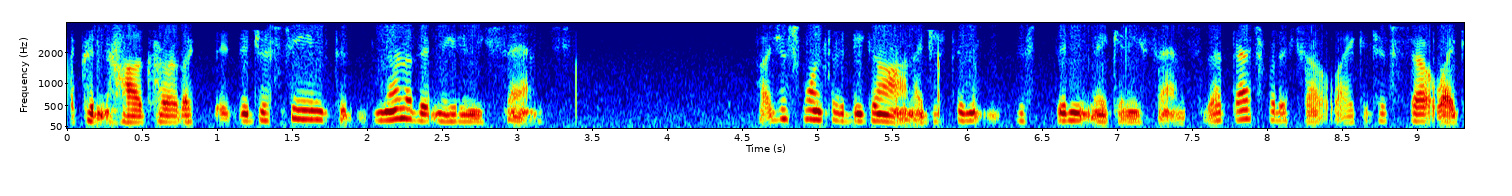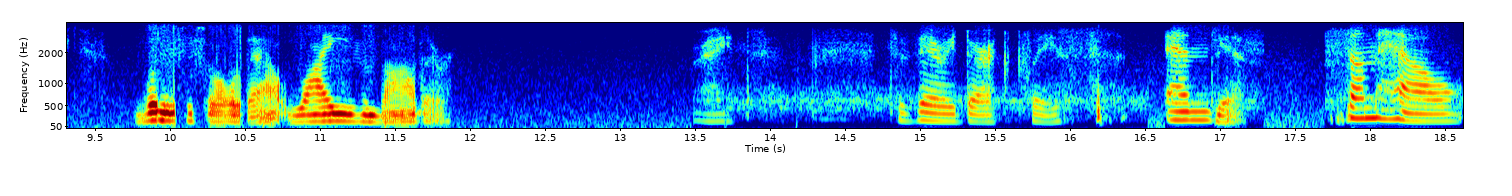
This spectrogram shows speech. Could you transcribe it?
I couldn't hug her. Like it, it just seemed that none of it made any sense. I just wanted to be gone. I just didn't just didn't make any sense. That that's what it felt like. It just felt like what is this all about? Why even bother? Right. It's a very dark place. And yes. somehow,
